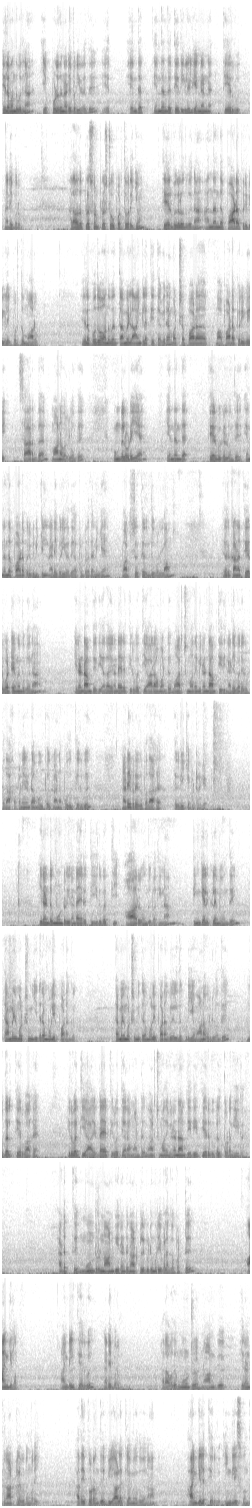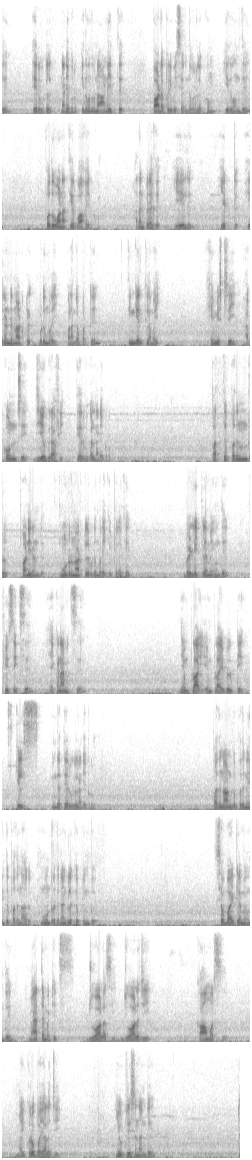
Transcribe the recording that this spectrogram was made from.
இதில் வந்து பார்த்திங்கன்னா எப்பொழுது நடைபெறுகிறது எத்- எந்த எந்தெந்த தேதிகளில் என்னென்ன தேர்வு நடைபெறும். அதாவது ப்ளஸ் ஒன் ப்ளஸ் டூ பொறுத்த வரைக்கும் தேர்வுகள் வந்து பார்த்திங்கன்னா அந்தந்த பாடப்பிரிவுகளை பொறுத்து மாறும். இதில் பொதுவாக வந்து பார்த்திங்கன்னா தமிழ் ஆங்கிலத்தை தவிர மற்ற பாட மா- பாடப்பிரிவை சார்ந்த மாணவர்கள் வந்து உங்களுடைய எந்தெந்த தேர்வுகள் வந்து எந்தெந்த பாடப்பிரிவின் கீழ் நடைபெறுகிறது அப்படின்றத நீங்கள் பார்த்து தெரிந்து கொள்ளலாம். இதற்கான தேர்வு அட்டை வந்து பார்த்தீங்கன்னா இரண்டாம் தேதி அதாவது இரண்டாயிரத்தி இருபத்தி ஆறாம் ஆண்டு மார்ச் மாதம் இரண்டாம் தேதி நடைபெற இருப்பதாக பன்னிரெண்டாம் வகுப்புக்கான பொதுத் தேர்வு நடைபெற இருப்பதாக தெரிவிக்கப்பட்டிருக்கு. இரண்டு மூன்று இரண்டாயிரத்தி இருபத்தி ஆறு வந்து பார்த்திங்கன்னா திங்கட்கிழமை வந்து தமிழ் மற்றும் இதர மொழி பாடங்கள் தமிழ் மற்றும் இதர மொழி பாடங்கள் எழுதக்கூடிய மாணவர்கள் வந்து முதல் தேர்வாக இருபத்தி ஆறு இரண்டாயிரத்தி இருபத்தி ஆறாம் ஆண்டு மார்ச் மாதம் இரண்டாம் தேதி தேர்வுகள் தொடங்குகிறது. அடுத்து மூன்று நான்கு இரண்டு நாட்கள் விடுமுறை வழங்கப்பட்டு ஆங்கிலம். ஆங்கில தேர்வு நடைபெறும். அதாவது மூன்று நான்கு இரண்டு நாட்கள் விடுமுறை. அதைத் தொடர்ந்து வியாழக்கிழமை வந்துனா ஆங்கில தேர்வு இங்கிலீஷ் வந்து தேர்வுகள் நடைபெறும். இது வந்து அனைத்து பாடப்பிரிவை சேர்ந்தவர்களுக்கும் இது வந்து பொதுவான தேர்வாக இருக்கும். அதன் பிறகு ஏழு எட்டு இரண்டு நாட்கள் விடுமுறை வழங்கப்பட்டு திங்கட்கிழமை கெமிஸ்ட்ரி அக்கௌண்டன்சி ஜியோகிராஃபி தேர்வுகள் நடைபெறும். பத்து பதினொன்று பன்னிரெண்டு மூன்று நாட்கள் விடுமுறைக்கு பிறகு வெள்ளிக்கிழமை வந்து physics economics employ employability skills இந்த தேர்வுகள் நடைபெறும். பதினான்கு பதினைந்து பதினாறு மூன்று தினங்களுக்கு பின்பு செவ்வாய்க்கிழமை வந்து mathematics zoology zoology commerce microbiology nutrition and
